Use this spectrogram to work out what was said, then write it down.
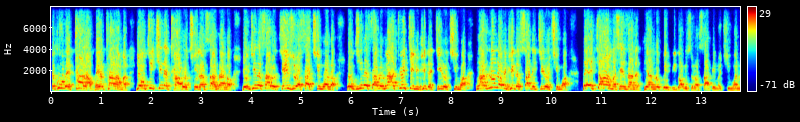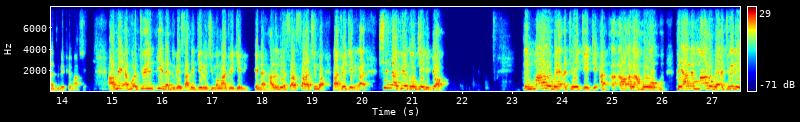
တခုပဲထလာဘယ်ထလာမှာယုံကြည်ခြင်းနဲ့ထပြီးတော့ခြေလမ်းစလန်းတော့ယုံကြည်နဲ့စပြီးတော့ဂျေဇုတော်စချီးမွမ်းတော့ယုံကြည်နဲ့စပြီးငါအကျွေးကြည်ပြီးဖြစ်တဲ့ဂျေဇုတော်ချီးမွမ်းငါလွတ်မြောက်ပြီးဖြစ်တဲ့စတင်ဂျေဇုတော်ချီးမွမ်းဘယ်အကြောင်းမှမစင်စားနဲ့ဖျားလွတ်ပေးပြီးတော့ပြီဆိုတော့စတင်တော့ချီးမွမ်းတဲ့သူတွေဖြစ်ပါစေအာမင်အခုအကျွေးပြည့်တဲ့သူတွေစတင်ကျေးဇူးချီးမွမ်းငါကျွေးကြပြီအာမင်ဟာလေလုယာစစချီးမွမ်းငါကျွေးကြပြီငါရှင်းနာကျွေးကုန်ကြပြီပြောတင်မားလို့ပဲအကျွေးကြည်ကြည်အလာဟိုဖះနဲ့မားလို့ပဲအကျွေးတွေ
